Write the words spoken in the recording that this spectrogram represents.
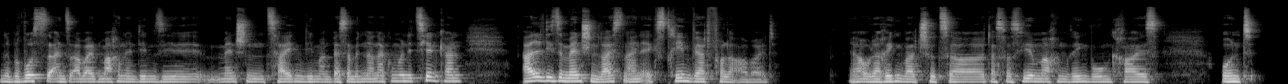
eine Bewusstseinsarbeit machen, indem sie Menschen zeigen, wie man besser miteinander kommunizieren kann. All diese Menschen leisten eine extrem wertvolle Arbeit. Ja, oder Regenwaldschützer, das, was wir machen, Regenbogenkreis. Und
